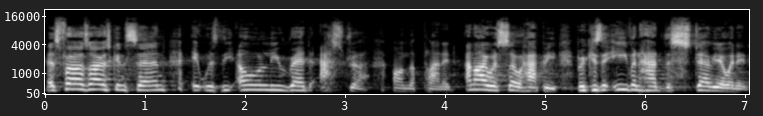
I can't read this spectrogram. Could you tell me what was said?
As far as I was concerned, it was the only red Astra on the planet. And I was so happy because it even had the stereo in it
